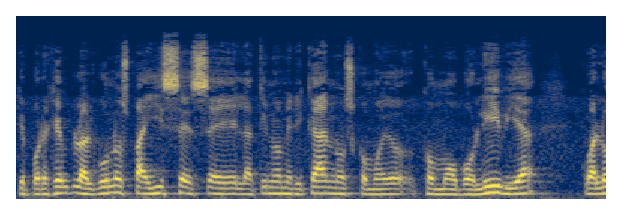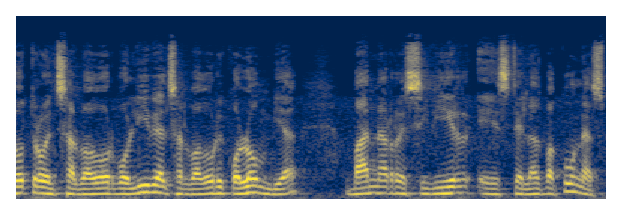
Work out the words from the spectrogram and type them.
que, por ejemplo, algunos países eh, latinoamericanos como, como Bolivia, cual otro, El Salvador, Bolivia, El Salvador y Colombia, van a recibir este, las vacunas.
